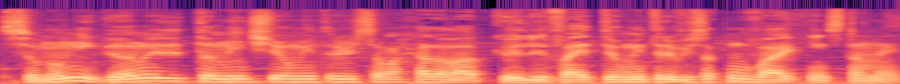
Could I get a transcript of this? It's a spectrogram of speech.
Se eu não me engano, ele também tinha uma entrevista marcada lá, porque ele vai ter uma entrevista com o Vikings também.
